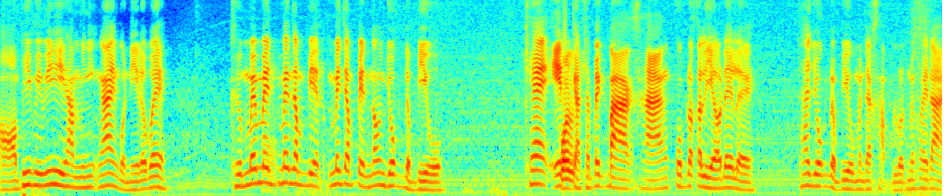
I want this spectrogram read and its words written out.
อ๋อ พี่มีวิธีทำง่ายกว่านี้แล้วเว้ย คือไม่ไม่อ๋อไม่จำเป็นไม่จำเป็นต้องยก W แค่ S กดกับสเปคบาร์ค้างปุ๊บแล้วก็เลี้ยวได้เลย ถ้ายก W มันจะขับรถไม่ค่อยได้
